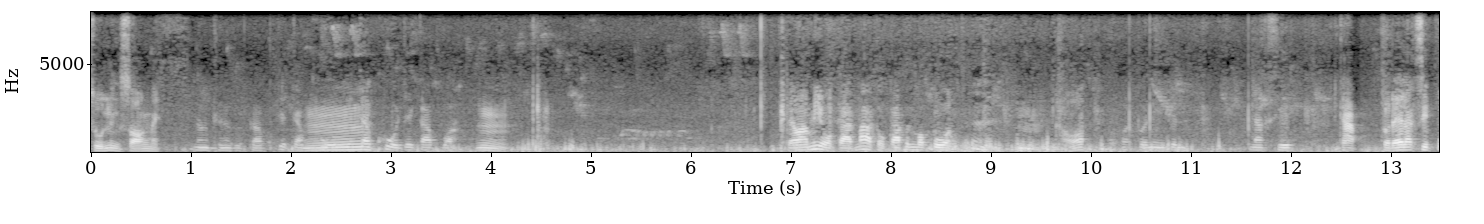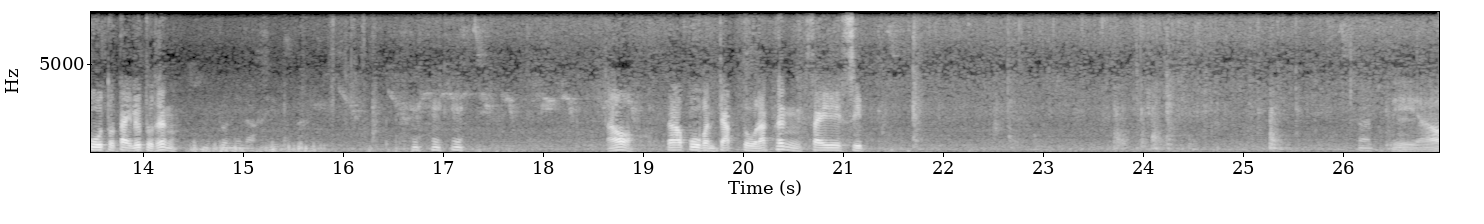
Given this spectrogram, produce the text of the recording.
ศูนย์หนึ่งสองนี่นั่งเธอกับกลับจะจับอืคู่มจะจับคู่จะกลับวะอืม แต่ว่ามีโอกาสมากตัวกลับเป็นบปูอืมเอาเพราะตัวนี้เป็นนักสิบครับ ตัวใดหลักสิบปูตัวไตหรือตัวเทิงตัวนี้นักสิบเอา แต่ว่าปูผันจับตัวรักเทิงใส่สิบตัดนี่เอา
